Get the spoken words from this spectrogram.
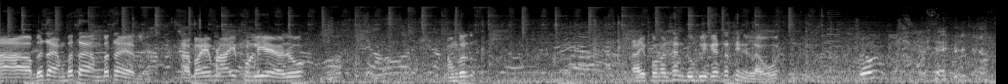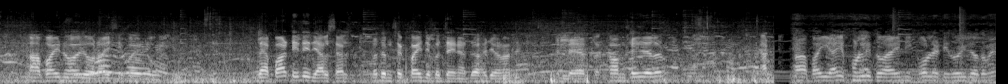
હા બતાય બતાય આમ બતાય એટલે. આ ભાઈ હમણાં આઈફોન લઈ આવ્યો આમ કરતો. આઈફોન છે ને ડુપ્લિકેટ નથી ને લાવવો હા? ભાઈનો હોય રાયસી ભાઈનો. એટલે પાર્ટી દીધી હાલ સાલ. બદામ શેક પાઈ દે બધાના દસ જણાને એટલે કામ થઈ જાય હા ભાઈ આઈફોન લીધો આ એની ક્વોલિટી જોઈ લો તમે.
